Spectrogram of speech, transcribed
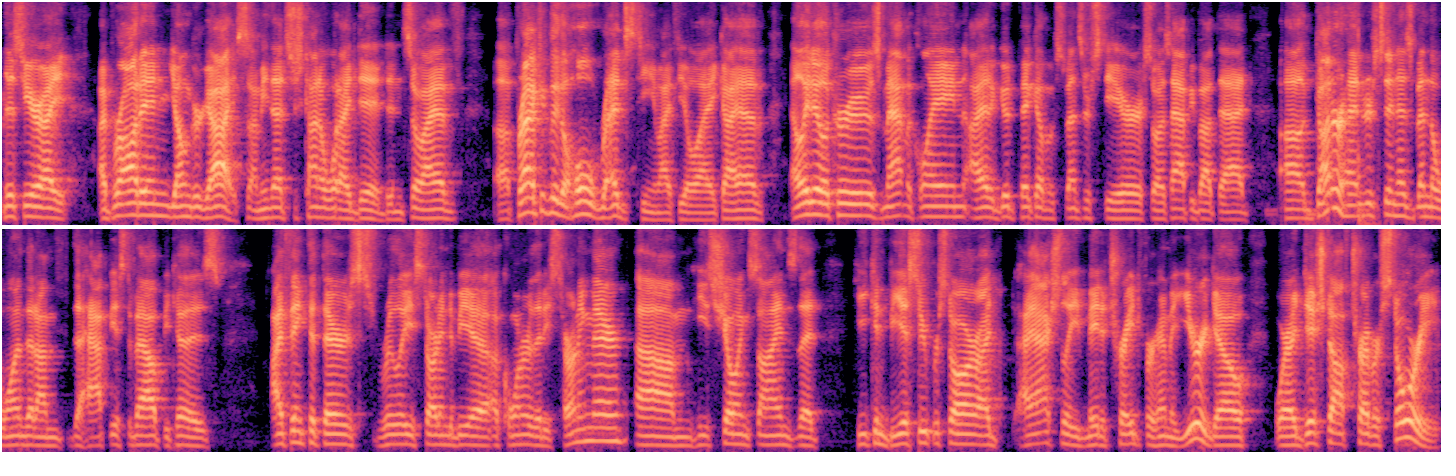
this year I I brought in younger guys. I mean, that's just kind of what I did, and so I have uh, practically the whole Reds team. I feel like I have Elly De La Cruz, Matt McLain. I had a good pickup of Spencer Steer, so I was happy about that. Uh, Gunnar Henderson has been the one that I'm the happiest about because I think that there's really starting to be a, a corner that he's turning there. Um, he's showing signs that he can be a superstar. I I actually made a trade for him a year ago where I dished off Trevor Story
